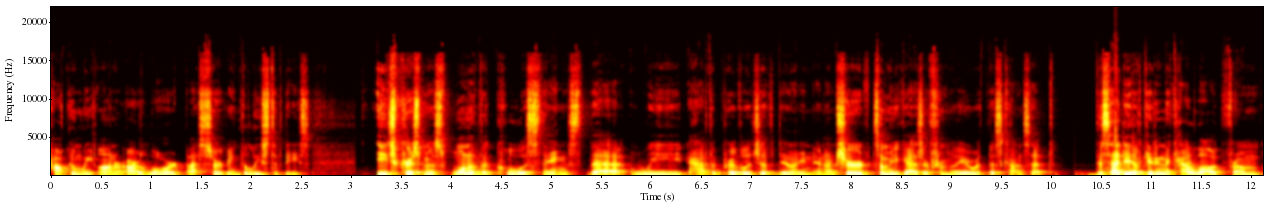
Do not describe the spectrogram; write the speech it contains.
how can we honor our Lord by serving the least of these? each Christmas, one of the coolest things that we have the privilege of doing, and I'm sure some of you guys are familiar with this concept, this idea of getting a catalog from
